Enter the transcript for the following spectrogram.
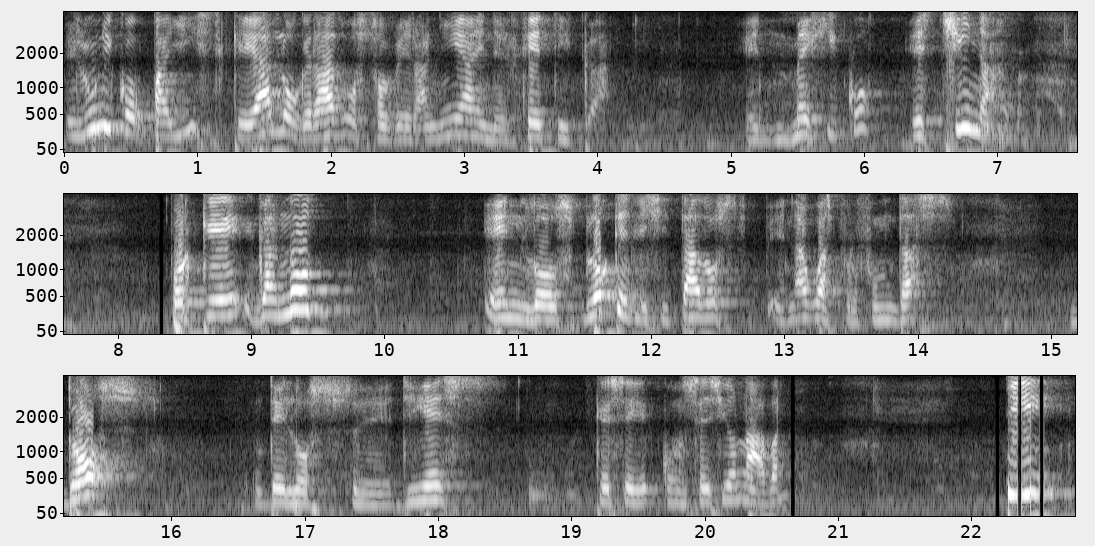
el único país que ha logrado soberanía energética en México es China, porque ganó en los bloques licitados en aguas profundas dos de los eh, diez que se concesionaban y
